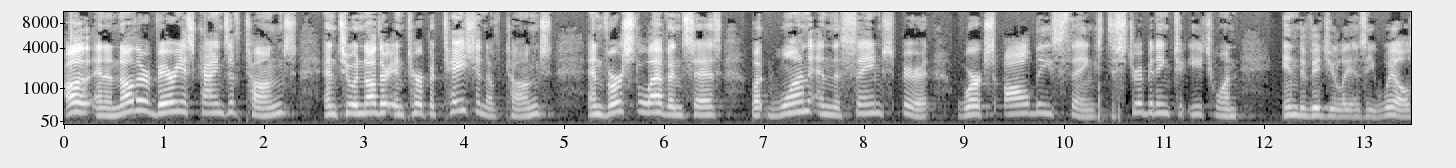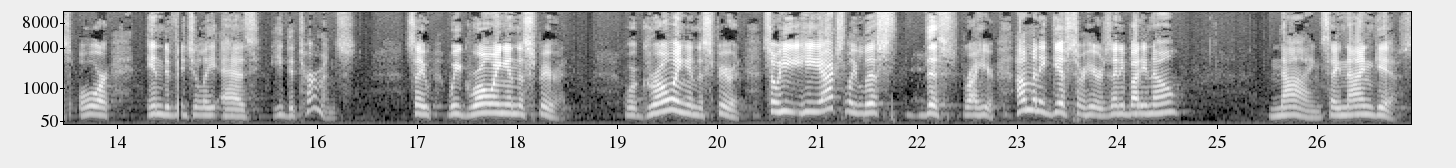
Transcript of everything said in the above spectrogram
uh, and another various kinds of tongues, and to another interpretation of tongues. And verse 11 says, But one and the same Spirit works all these things, distributing to each one individually as he wills, or individually as he determines. Say, we're growing in the Spirit. We're growing in the Spirit. So he, he actually lists this right here. How many gifts are here? Does anybody know? Nine. Say nine gifts.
